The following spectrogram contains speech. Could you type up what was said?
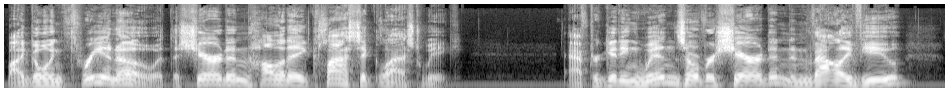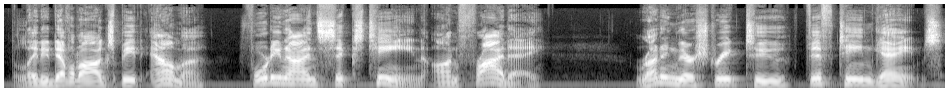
by going 3 0 at the Sheridan Holiday Classic last week. After getting wins over Sheridan and Valley View, the Lady Devil Dogs beat Alma 49 16 on Friday, running their streak to 15 games.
